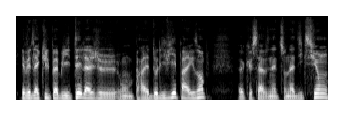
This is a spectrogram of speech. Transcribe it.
il y avait de la culpabilité. Là, je, on parlait d'Olivier, par exemple, euh, que ça venait de son addiction,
